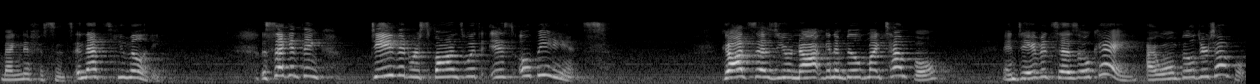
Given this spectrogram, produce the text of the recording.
magnificence. And that's humility. The second thing David responds with is obedience. God says, You're not going to build my temple. And David says, Okay, I won't build your temple.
